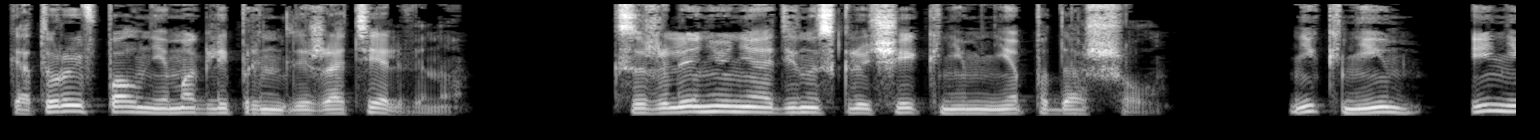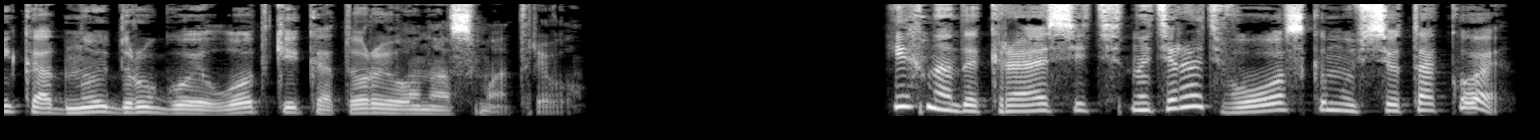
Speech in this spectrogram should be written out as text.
которые вполне могли принадлежать Эльвину. К сожалению, ни один из ключей к ним не подошел. Ни к ним и ни к одной другой лодке, которую он осматривал. «Их надо красить, натирать воском и все такое».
